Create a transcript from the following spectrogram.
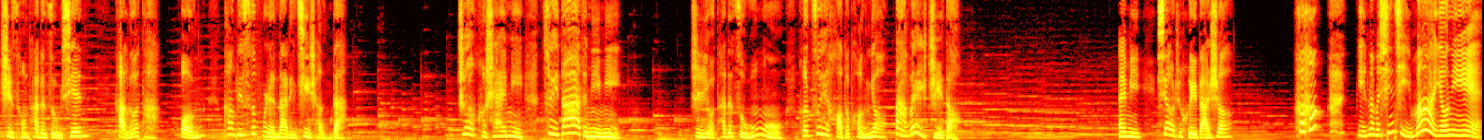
是从他的祖先卡洛塔·冯·康蒂斯夫人那里继承的。这可是艾米最大的秘密，只有他的祖母和最好的朋友大卫知道。艾米笑着回答说。哈哈，别那么心急嘛，尤尼。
